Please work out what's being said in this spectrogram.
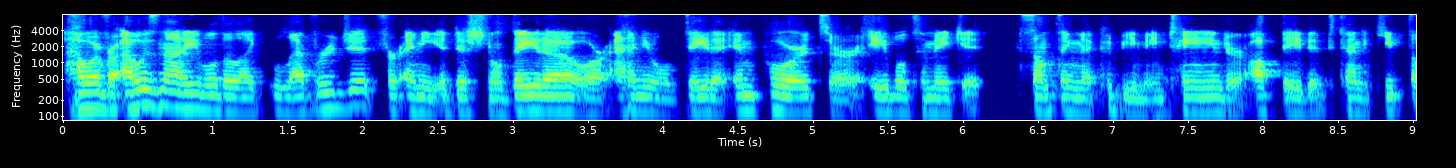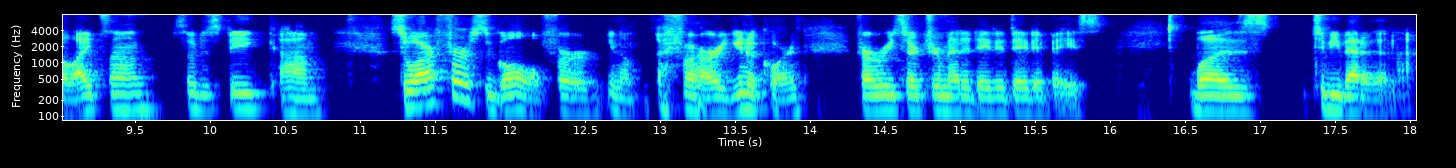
however, I was not able to like leverage it for any additional data or annual data imports or able to make it something that could be maintained or updated to kind of keep the lights on, so to speak. Um, so our first goal for, you know, for our unicorn, for our researcher metadata database was to be better than that,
